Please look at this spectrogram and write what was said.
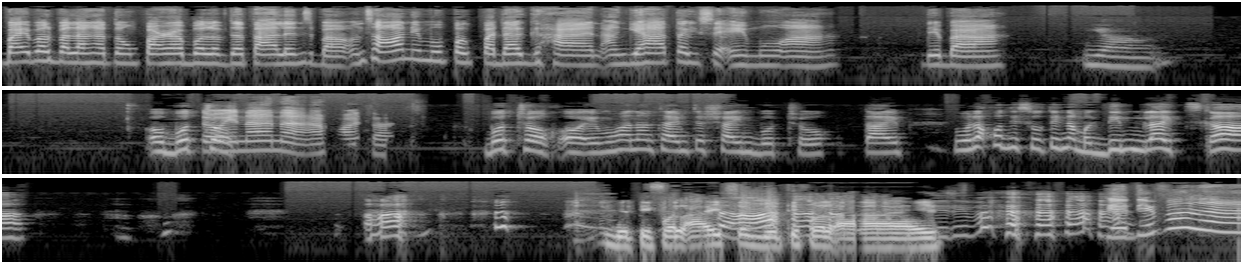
Bible pa lang atong parable of the talents ba, unsaon nimo pagpadaghan ang gihatag sa imo ah. 'Di ba? Yeah. O, So, butchok. inana ako sa Butchok. O, imuha ng time to shine, butchok. Time. Wala ko disulti na mag-dim lights ka. ah, Beautiful eyes, so beautiful eyes. beautiful ah.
